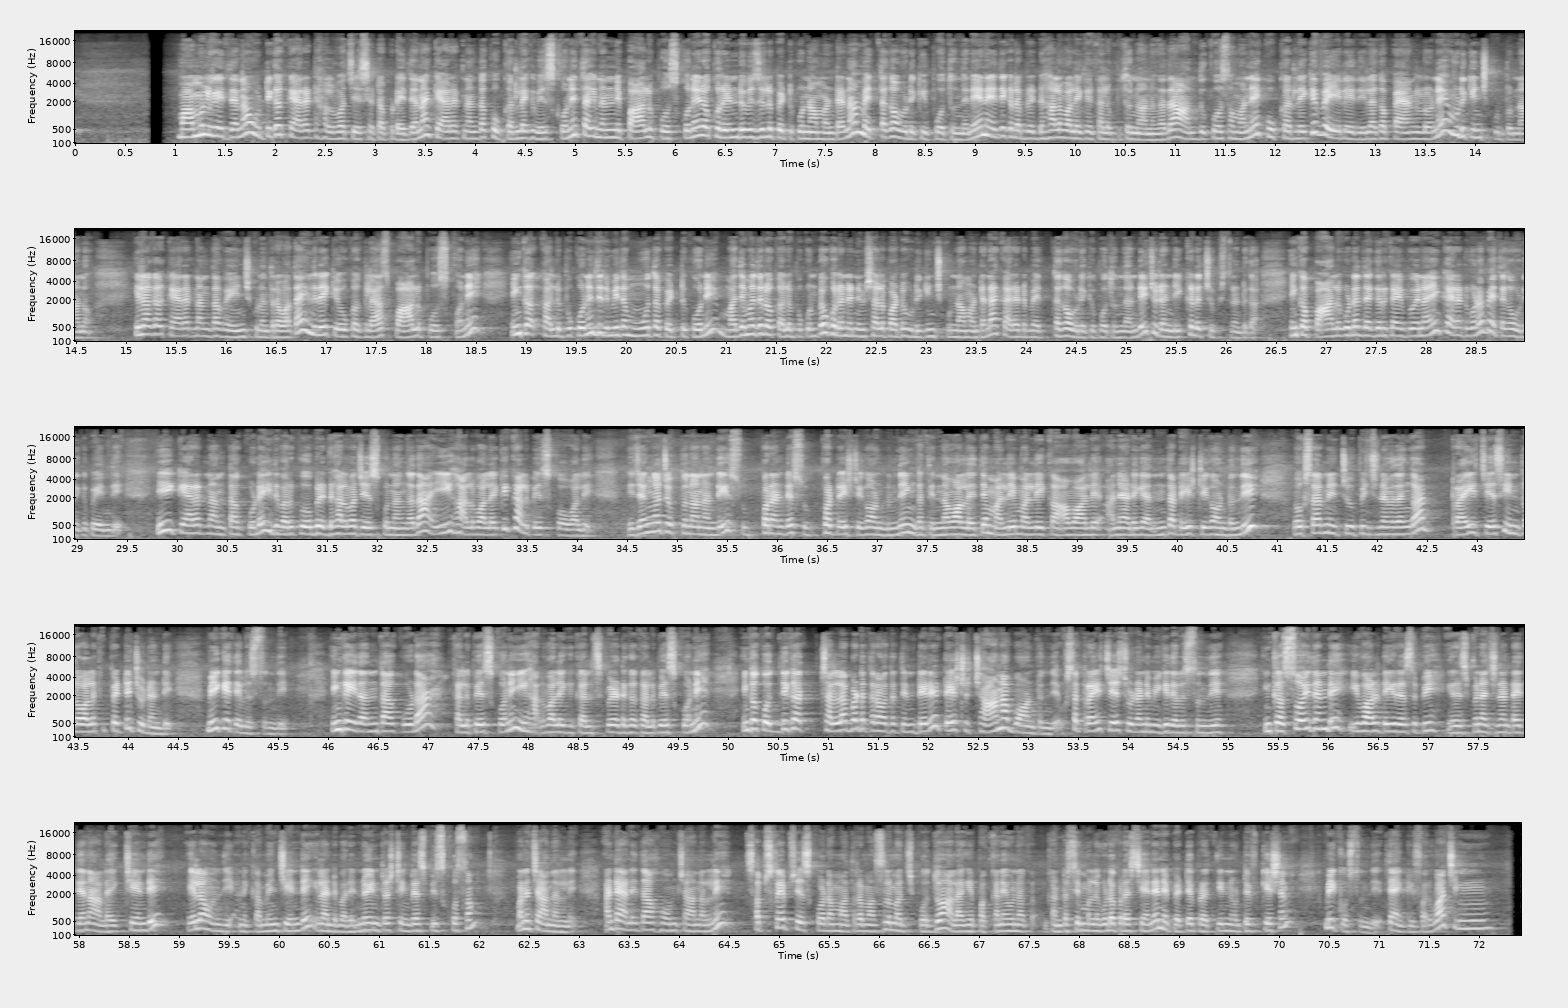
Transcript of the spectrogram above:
మామూలుగా అయితేనా ఉట్టిగా క్యారెట్ హల్వా చేసేటప్పుడు అయితేనా క్యారెట్ అంతా కుక్కర్లోకి వేసుకొని తగినన్ని పాలు పోసుకొని ఒక రెండు విజులు పెట్టుకున్నామంటేనా మెత్తగా ఉడికిపోతుంది. నేనైతే ఇక్కడ బ్రెడ్ హల్వాలోకి కలుపుతున్నాను కదా అందుకోసమనే కుక్కర్లోకి వేయలేదు. ఇలాగ ప్యాన్లోనే ఉడికించుకుంటున్నాను. ఇలాగ క్యారెట్ అంతా వేయించుకున్న తర్వాత ఇందులోకి ఒక గ్లాస్ పాలు పోసుకొని ఇంకా కలుపుకొని దీని మీద మూత పెట్టుకొని మధ్య మధ్యలో కలుపుకుంటూ ఒక రెండు నిమిషాల పాటు ఉడికించుకున్నామంటేనా క్యారెట్ మెత్తగా ఉడికిపోతుందండి. చూడండి ఇక్కడ చూపిస్తున్నట్టుగా. ఇంకా పాలు కూడా దగ్గరికి అయిపోయినాయి క్యారెట్ కూడా మెత్తగా ఉడికిపోయింది. ఈ క్యారెట్ అంతా కూడా ఇది వరకు బ్రెడ్ హల్వా చేసుకున్నాం కదా ఈ హల్వాలోకి కలిపేసుకోవాలి. నిజంగా చెప్తున్నానండి సూపర్ అంటే సూపర్ టేస్టీగా ఉంటుంది. ఇంకా తిన్న వాళ్ళైతే మళ్ళీ మళ్ళీ కావాలి అని అడిగే అంత టేస్టీగా ఉంటుంది. ఒకసారి నేను చూపించిన విధంగా ట్రై చేసి ఇంట్లో వాళ్ళకి పెట్టి చూడండి. మీకే తెలుస్తుంది. ఇంకా ఇదంతా కూడా కలిపేసుకొని ఈ హల్వాలకి కలిసిపోయేట్టుగా కలిపేసుకొని ఇంకా కొద్దిగా చల్లబడ్డ తర్వాత తింటేనే టేస్ట్ చాలా బాగుంటుంది. ఒకసారి ట్రై చేసి చూడండి మీకే తెలుస్తుంది. ఇంకా సో ఇదండి ఇవాళ ఈ రెసిపీ. ఈ రెసిపీ నచ్చినట్టయితే నా లైక్ చేయండి. ఎలా ఉంది అని కమెంట్ చేయండి. ఇలాంటి మరి ఎన్నో ఇంట్రెస్టింగ్ రెసిపీస్ కోసం మన ఛానల్ని అంటే అనిత హోమ్ ఛానల్ని సబ్స్క్రైబ్ చేసుకోవడం మాత్రం అసలు మర్చిపోద్దు. అలాగే పక్కనే ఉన్న గంట సింబల్ని కూడా ప్రెస్ చేయండి. నేను పెట్టే ప్రతి నోటిఫికేషన్ మీకు వస్తుంది థ్యాంక్ యూ ఫర్ వాచింగ్.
